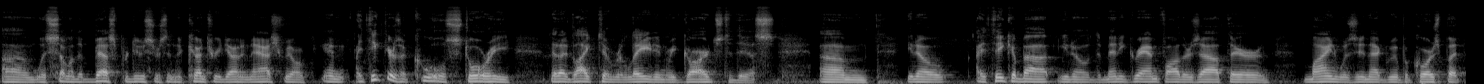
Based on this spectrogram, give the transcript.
um, with some of the best producers in the country down in Nashville. And I think there's a cool story that I'd like to relate in regards to this. Um, you know, I think about, you know, the many grandfathers out there, and mine was in that group, of course, but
